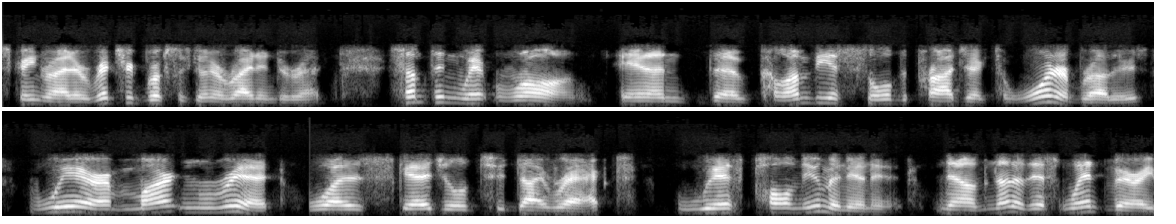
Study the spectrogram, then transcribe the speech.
screenwriter, Richard Brooks was going to write and direct. Something went wrong, and the Columbia sold the project to Warner Brothers, where Martin Ritt was scheduled to direct with Paul Newman in it. Now, none of this went very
